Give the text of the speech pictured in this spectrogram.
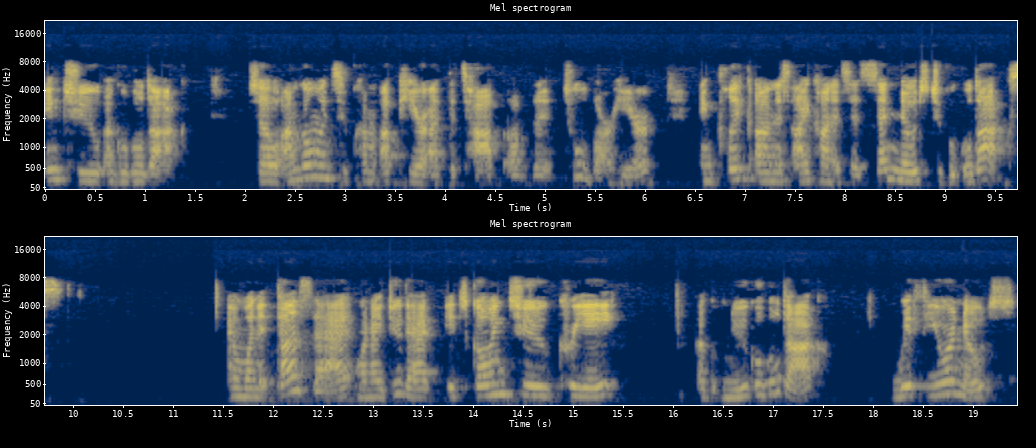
into a Google Doc. So I'm going to come up here at the top of the toolbar here and click on this icon. It says send notes to Google Docs. And when it does that, when I do that, it's going to create a new Google Doc with your notes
